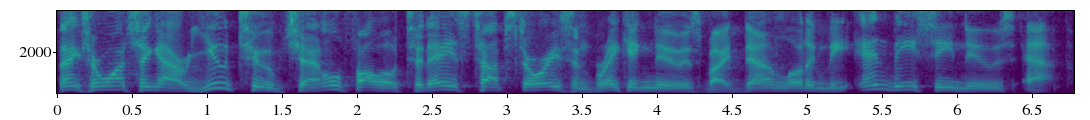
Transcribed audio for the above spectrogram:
Thanks for watching our YouTube channel. Follow today's top stories and breaking news by downloading the NBC News app.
